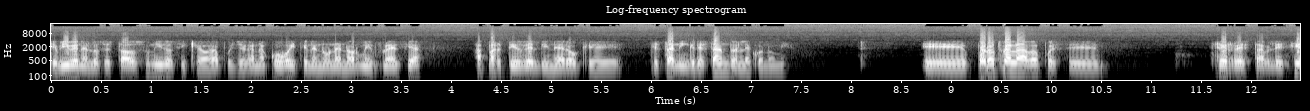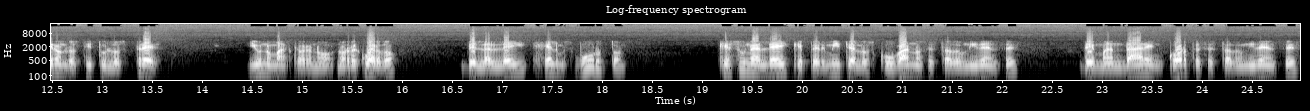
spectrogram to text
que viven en los Estados Unidos y que ahora pues llegan a Cuba y tienen una enorme influencia a partir del dinero que, que están ingresando en la economía. Eh, por otro lado, pues eh, se restablecieron los títulos 3 y uno más que ahora no, no recuerdo, de la ley Helms-Burton, que es una ley que permite a los cubanos estadounidenses demandar en cortes estadounidenses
